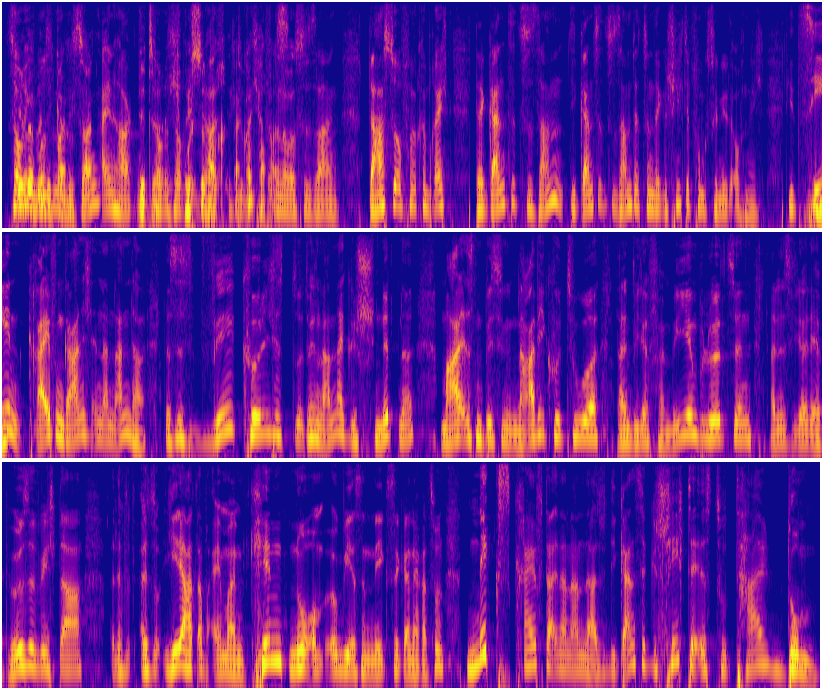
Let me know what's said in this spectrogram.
Sorry, ich muss ich mal nicht sagen. einhaken. Bitte, sorry, sorry, ich, noch, ich, ich habe noch was zu sagen. Da hast du auch vollkommen recht. Der ganze Zusammen, die ganze Zusammensetzung der Geschichte funktioniert auch nicht. Die Szenen mhm. greifen gar nicht ineinander. Das ist willkürliches durcheinander geschnittene. Mal ist ein bisschen Navi-Kultur, dann wieder Familienblödsinn, dann ist wieder der Bösewicht da. Also jeder hat auf einmal ein Kind, nur um irgendwie ist eine nächste Generation. Nix greift da ineinander. Also die ganze Geschichte ist total dumm.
